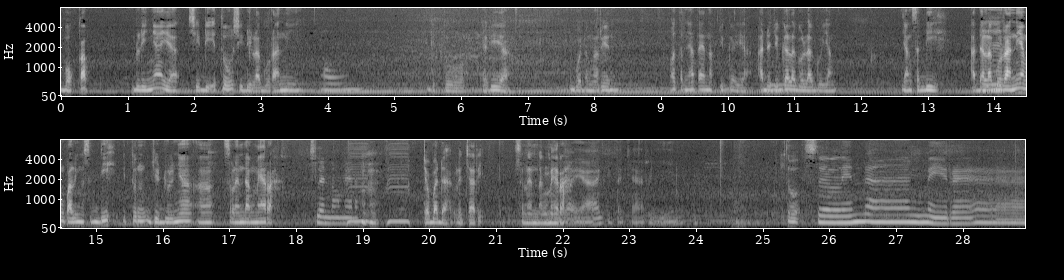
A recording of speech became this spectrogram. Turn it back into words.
bokap belinya ya CD itu CD lagu Rani oh. Gitu. Jadi ya gue dengerin. Oh ternyata enak juga ya. Ada juga lagu-lagu yang yang sedih. Ada lagu Mm. Rani yang paling sedih itu judulnya eh, Selendang Merah. Selendang merah. Mm-mm. coba dah lu cari Selendang Merah. Coba ya kita cari. Itu selendang merah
